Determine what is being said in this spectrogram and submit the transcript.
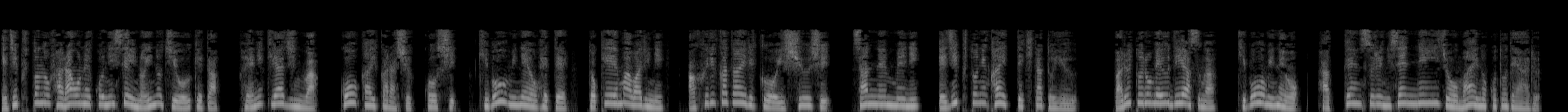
エジプトのファラオネコ2世の命を受けたフェニキア人は、航海から出港し、希望峰を経て、時計回りにアフリカ大陸を一周し、3年目にエジプトに帰ってきたという。バルトロメウディアスが希望峰を発見する2000年以上前のことである。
